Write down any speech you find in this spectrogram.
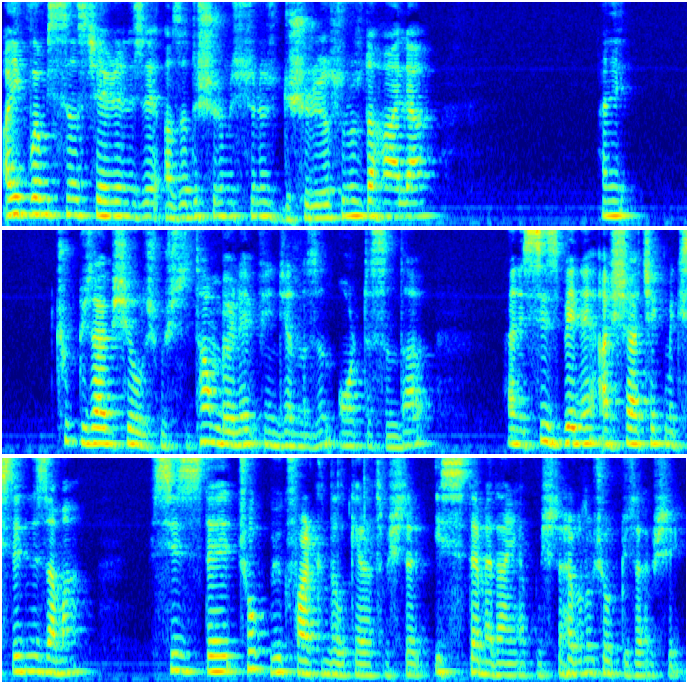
ayıklamışsınız çevrenizi aza düşürmüşsünüz düşürüyorsunuz da hala. Hani çok güzel bir şey oluşmuş. Tam böyle fincanınızın ortasında. Hani siz beni aşağı çekmek istediniz ama sizde çok büyük farkındalık yaratmışlar. İstemeden yapmışlar. Bunu çok güzel bir şey.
